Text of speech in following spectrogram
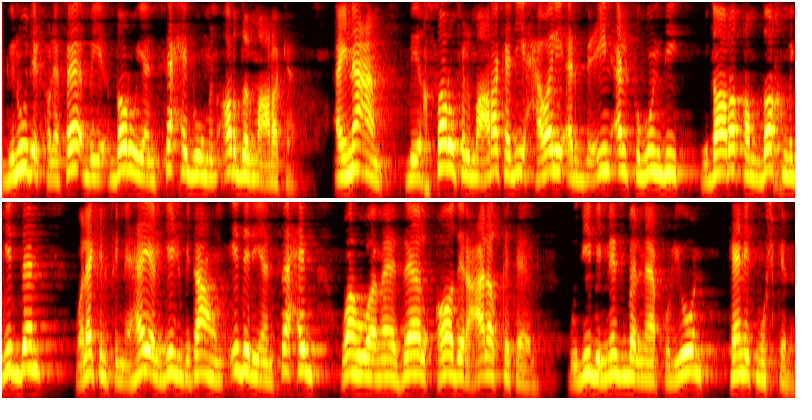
جنود الحلفاء بيقدروا ينسحبوا من أرض المعركة. أي نعم بيخسروا في المعركة دي حوالي 40 ألف جندي وده رقم ضخم جدا ولكن في النهاية الجيش بتاعهم قدر ينسحب وهو ما زال قادر على القتال. ودي بالنسبة لنابليون كانت مشكلة.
